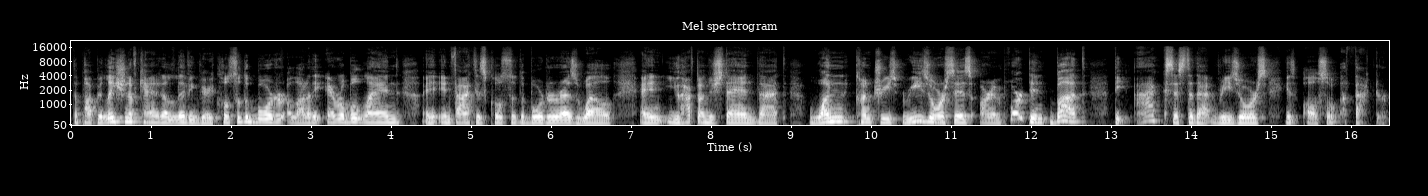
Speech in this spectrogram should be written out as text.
The population of Canada living very close to the border, a lot of the arable land, in fact, is close to the border as well. And you have to understand that one country's resources are important, but the access to that resource is also a factor.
